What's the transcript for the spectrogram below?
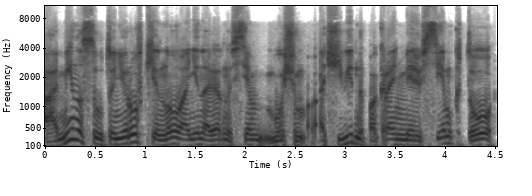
А минусы у тонировки, ну, они, наверное, всем, в общем, очевидно, по крайней мере, всем, кто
